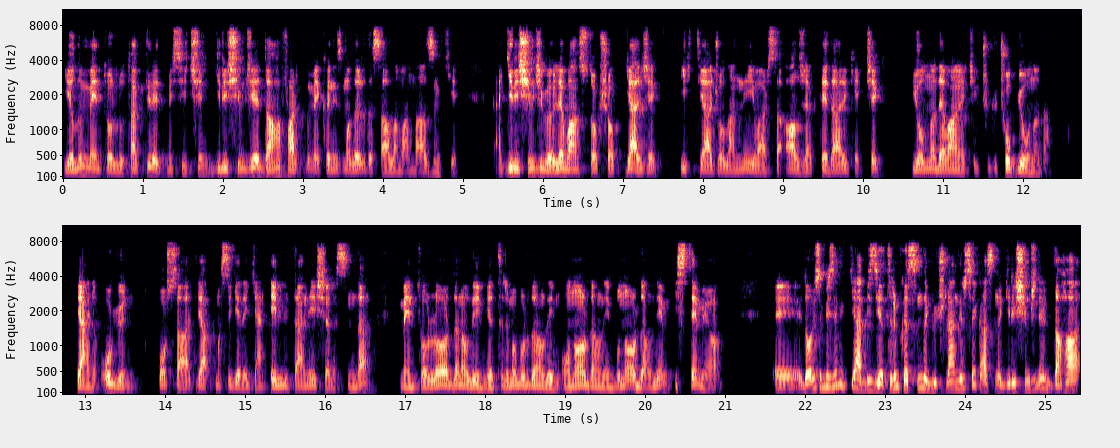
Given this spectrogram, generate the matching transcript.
Yalın mentorluğu takdir etmesi için girişimciye daha farklı mekanizmaları da sağlaman lazım ki. Yani girişimci böyle one stop shop gelecek, ihtiyacı olan neyi varsa alacak, tedarik edecek, yoluna devam edecek. Çünkü çok yoğun adam. Yani o gün, o saat yapması gereken 50 tane iş arasında mentorluğu oradan alayım, yatırımı buradan alayım, onu oradan alayım, bunu oradan alayım istemiyor. E, dolayısıyla biz dedik ya biz yatırım kasını da güçlendirsek aslında girişimcileri daha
